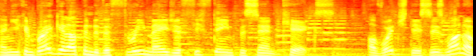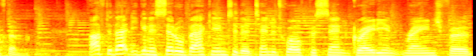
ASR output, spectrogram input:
And you can break it up into the three major 15% kicks, of which this is one of them. After that, you're going to settle back into the 10 to 12% gradient range for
